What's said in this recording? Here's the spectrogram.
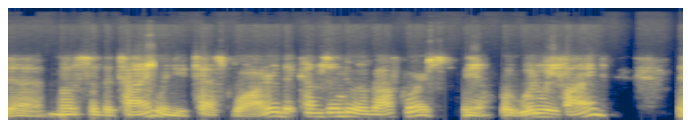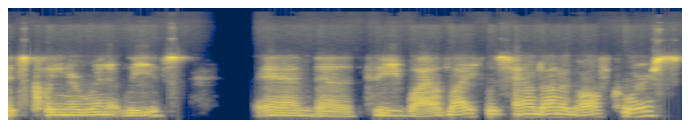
uh, most of the time, when you test water that comes into a golf course, you know, what, what do we find? It's cleaner when it leaves and uh, the wildlife that's found on a golf course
